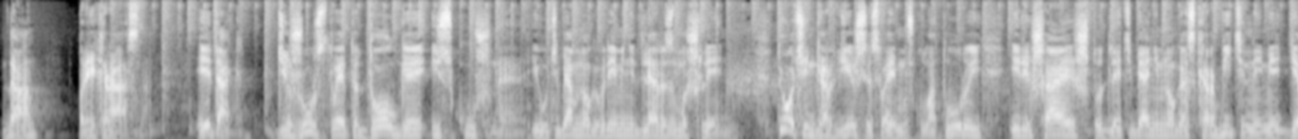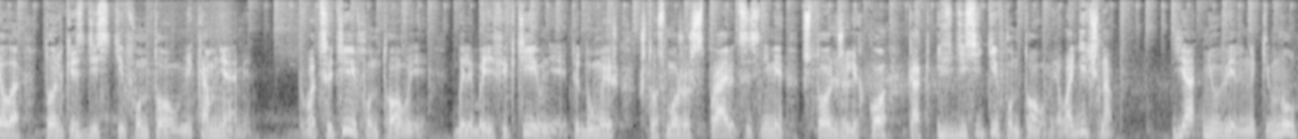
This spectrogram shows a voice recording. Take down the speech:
Да. Прекрасно. Итак, дежурство это долгое и скучное, и у тебя много времени для размышлений. Ты очень гордишься своей мускулатурой и решаешь, что для тебя немного оскорбительно иметь дело только с десятифунтовыми камнями. Двадцатифунтовые были бы эффективнее. Ты думаешь, что сможешь справиться с ними столь же легко, как и с десятифунтовыми. Логично? Я неуверенно кивнул,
